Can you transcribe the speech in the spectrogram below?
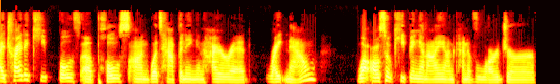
I try to keep both a pulse on what's happening in higher ed right now while also keeping an eye on kind of larger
